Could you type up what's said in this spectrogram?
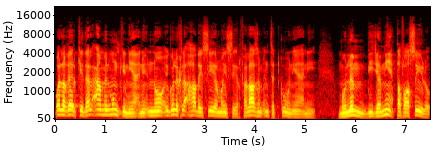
ولا غير كذا العامل ممكن يعني إنه يقول لك لا هذا يصير ما يصير فلازم أنت تكون يعني ملم بجميع تفاصيله.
